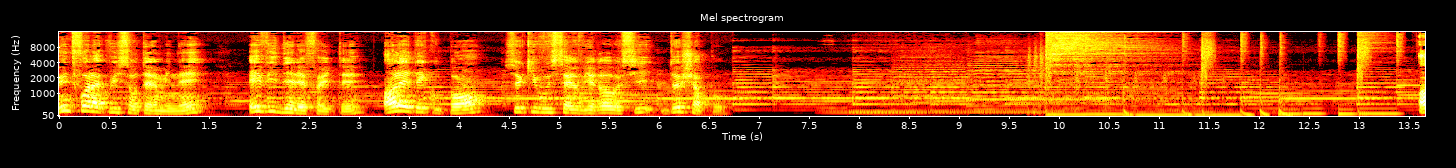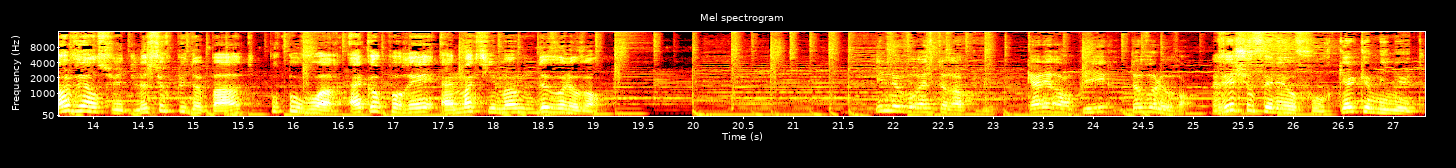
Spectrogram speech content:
Une fois la cuisson terminée, évidez les feuilletés en les découpant, ce qui vous servira aussi de chapeau. Enlevez ensuite le surplus de pâte pour pouvoir incorporer un maximum de vol au vent. Il ne vous restera plus qu'à les remplir de vol au vent. Réchauffez-les au four quelques minutes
